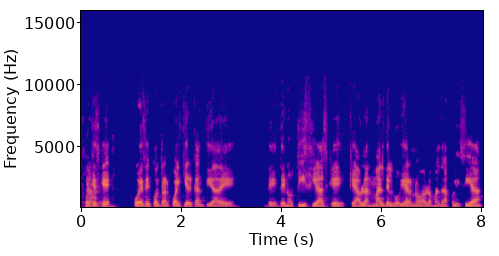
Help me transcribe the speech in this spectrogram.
Porque es que puedes encontrar cualquier cantidad de, de, noticias que, que, hablan mal del gobierno, hablan mal de la policía,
